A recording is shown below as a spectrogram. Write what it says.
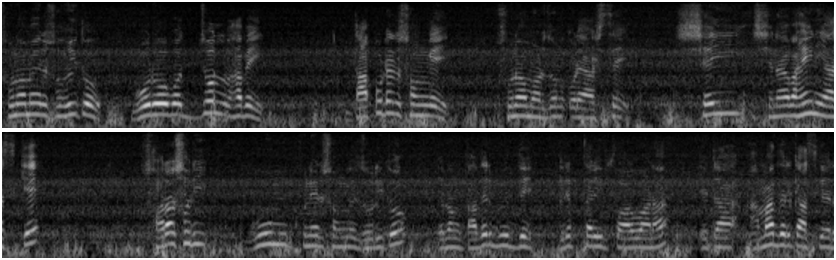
সুনামের সহিত গৌরবোজ্জ্বলভাবে দাপটের সঙ্গে সুনাম অর্জন করে আসছে, সেই সেনাবাহিনী আজকে সরাসরি গুম খুনের সঙ্গে জড়িত এবং তাদের বিরুদ্ধে গ্রেপ্তারি পরোয়ানা, এটা আমাদের কাছে আর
